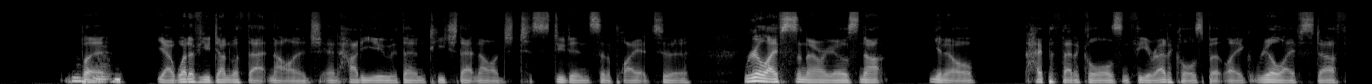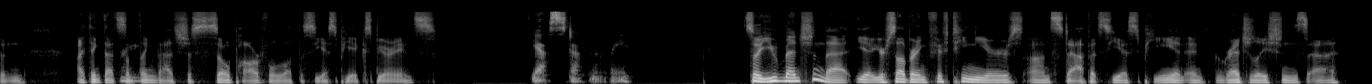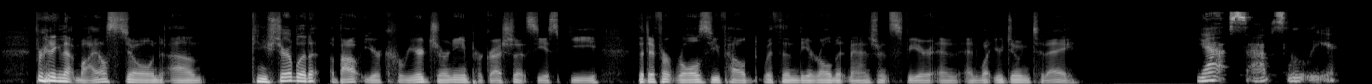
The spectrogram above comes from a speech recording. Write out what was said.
but mm-hmm. Yeah what have you done with that knowledge and how do you then teach that knowledge to students and apply it to real life scenarios not you know hypotheticals and theoreticals but like real life stuff and i think that's right. something that's just so powerful about the csp experience yes definitely so you mentioned that yeah, you're celebrating 15 years on staff at CSP, and, and congratulations uh, for hitting that milestone. Um, can you share a bit about your career journey and progression at CSP, the different roles you've held within the enrollment management sphere, and, and what you're doing today? Yes, absolutely.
